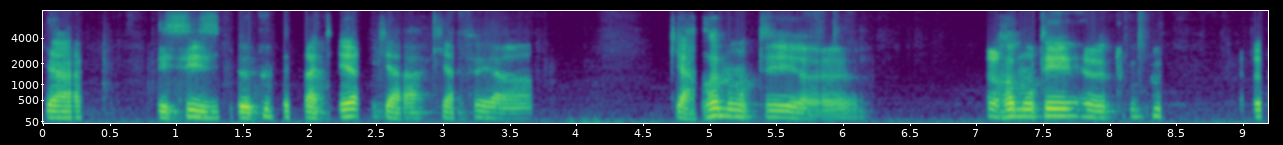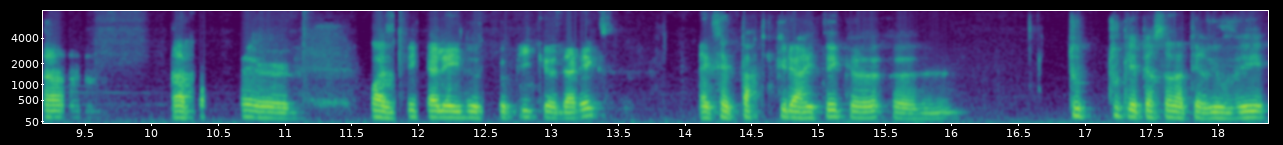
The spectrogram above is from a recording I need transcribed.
qui a saisi de toute cette matière, qui a, qui a fait un, qui a remonté, remonté tout un, un portrait croisé kaléidoscopique d'Alex avec cette particularité que euh, toutes les personnes interviewées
